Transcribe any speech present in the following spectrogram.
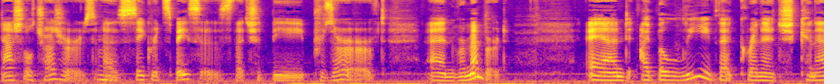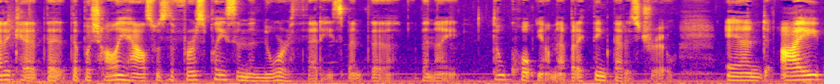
national treasures, as sacred spaces that should be preserved and remembered. And I believe that Greenwich, Connecticut, the, the Bush Holley House, was the first place in the North that he spent the, the night. Don't quote me on that, but I think that is true. And I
